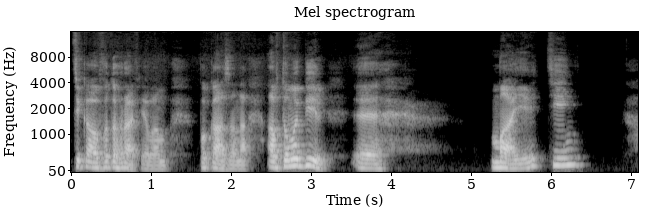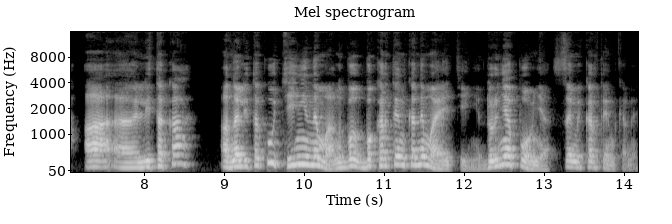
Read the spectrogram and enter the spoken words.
Цікава фотографія вам показана. Автомобіль е, має тінь, а е, літака, а на літаку тіні нема. Ну, бо, бо картинка не має тіні. Дурня повня з цими картинками.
